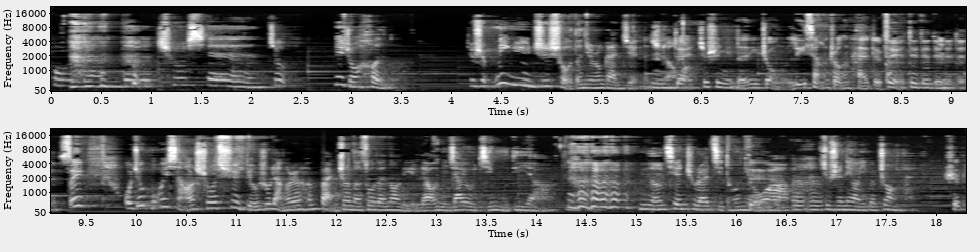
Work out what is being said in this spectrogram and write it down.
忽然的出现，就那种很。就是命运之手的那种感觉，你知道吗？对，就是你的一种理想状态，对吧？对对对对对对，所以我就不会想要说去，比如说两个人很板正的坐在那里聊你家有几亩地啊，你能牵出来几头牛啊，就是那样一个状态。是的。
